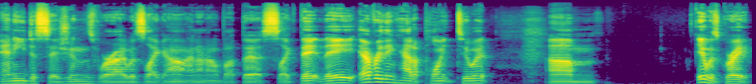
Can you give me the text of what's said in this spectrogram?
any decisions where I was like, oh, I don't know about this. Like they they everything had a point to it. Um, it was great.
